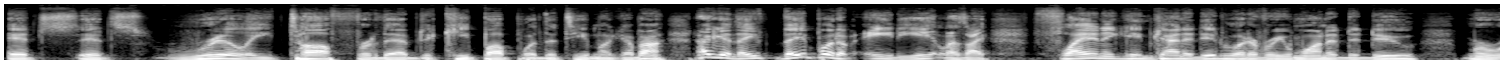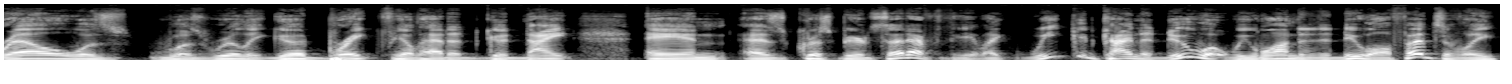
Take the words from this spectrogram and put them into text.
it's it's really tough for them to keep up with a team like Alabama. Again, they they put up 88 last night. Flanagan kind of did whatever he wanted to do. Murrell was was really good. Brakefield had a good night, and as Chris Beard said after the game, like we could kind of do what we wanted to do offensively,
